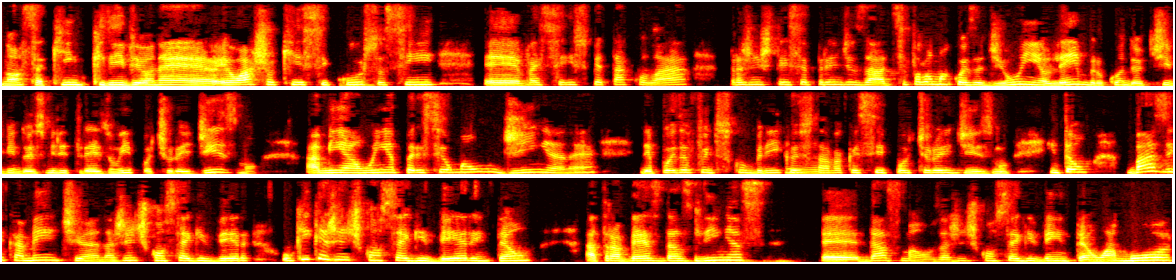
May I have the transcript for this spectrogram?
Nossa, que incrível, né? Eu acho que esse curso, assim, é, vai ser espetacular para a gente ter esse aprendizado. Você falou uma coisa de unha, eu lembro quando eu tive em 2003 um hipotiroidismo, a minha unha parecia uma ondinha, né? Depois eu fui descobrir que eu estava com esse hipotiroidismo. Então, basicamente, Ana, a gente consegue ver, o que, que a gente consegue ver, então, através das linhas é, das mãos. A gente consegue ver, então, amor,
